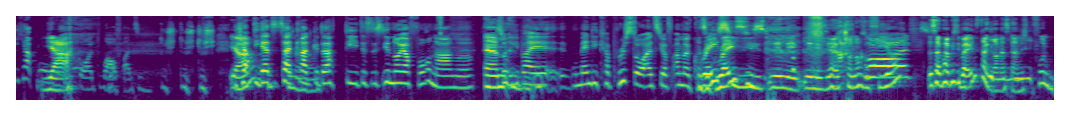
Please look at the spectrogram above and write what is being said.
Ich hab, oh Ja. mein Gott, wow, Franzi. Dusch, dusch, dusch. Ja? Ich habe die ganze Zeit Genau. gerade gedacht, die, das ist ihr neuer Vorname. Ähm, so wie bei äh, Mandy Capristo, als sie auf einmal Also Gracie. Nee, nee, nee, nee, sie heißt schon noch Ach Sophia. Deshalb habe ich sie bei Instagram erst gar nicht gefunden.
